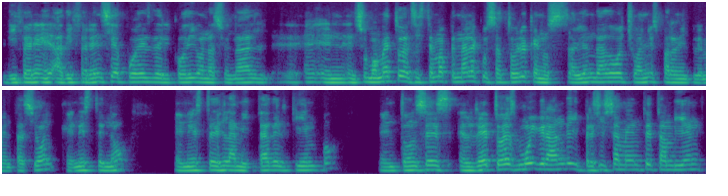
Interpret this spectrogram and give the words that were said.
a diferencia pues del Código Nacional, eh, en, en, su momento del sistema penal acusatorio que nos habían dado ocho años para la implementación, en este no, en este es la mitad del tiempo. Entonces el reto es muy grande y precisamente también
